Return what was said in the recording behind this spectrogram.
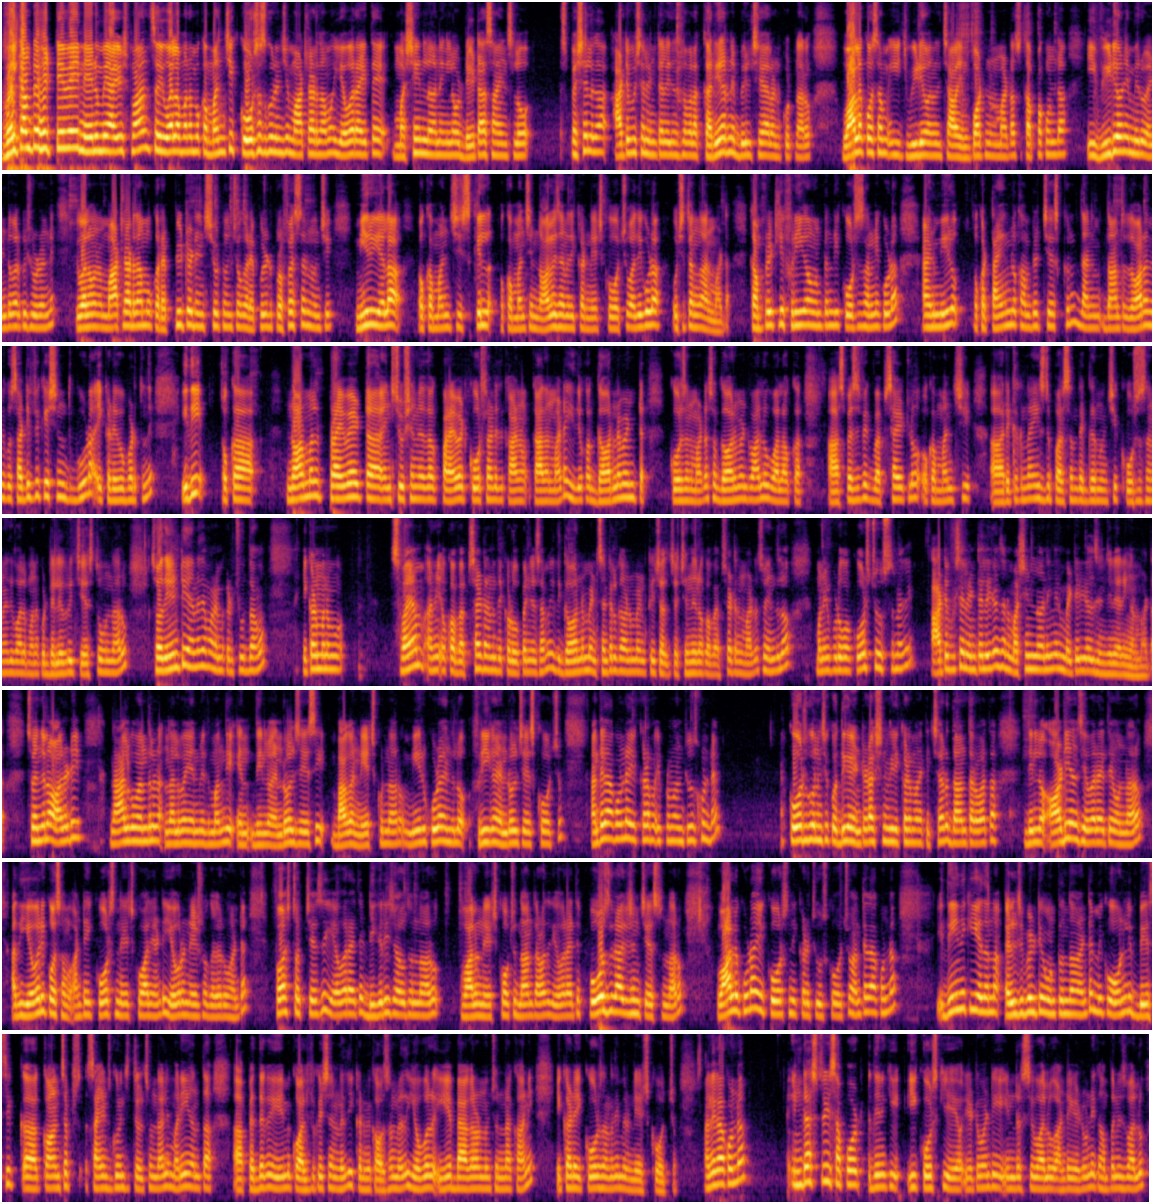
Welcome to head TV నేను మీ Ayushman. So ఇవాళ మనం ఒక మంచి కోర్సెస్ గురించి మాట్లాడదాము. ఎవరైతే మషిన్ లెర్నింగ్లో డేటా సైన్స్లో స్పెషల్గా ఆర్టిఫిషియల్ ఇంటెలిజెన్స్లో వాళ్ళ కెరియర్ని బిల్డ్ చేయాలనుకుంటున్నారు. వాళ్ళ కోసం ఈ వీడియో అనేది చాలా ఇంపార్టెంట్ అనమాట సో తప్పకుండా ఈ వీడియోని మీరు ఎండ్ వరకు చూడండి. ఇవాళ మనం మాట్లాడదాము ఒక రెప్యూటెడ్ ఇన్స్టిట్యూట్ నుంచి ఒక రెప్యూటెడ్ ప్రొఫెసర్ నుంచి మీరు ఎలా ఒక మంచి స్కిల్ ఒక మంచి నాలెడ్జ్ అనేది ఇక్కడ నేర్చుకోవచ్చు. అది కూడా ఉచితంగా అనమాట కంప్లీట్లీ ఫ్రీగా ఉంటుంది కోర్సెస్ అన్నీ కూడా. అండ్ మీరు ఒక టైంలో కంప్లీట్ చేసుకుని దాని దాంతో ద్వారా మీకు సర్టిఫికేషన్ కూడా ఇక్కడ ఇవ్వబడుతుంది. ఇది ఒక నార్మల్ ప్రైవేట్ ఇన్స్టిట్యూషన్ లేదా ప్రైవేట్ కోర్స్ అనేది కాదనమాట. ఇది ఒక గవర్నమెంట్ కోర్స్ అనమాట. సో గవర్నమెంట్ వాళ్ళు వాళ్ళ ఒక స్పెసిఫిక్ వెబ్సైట్లో ఒక మంచి రికగ్నైజ్డ్ పర్సన్ దగ్గర నుంచి కోర్సెస్ అనేది వాళ్ళు మనకు డెలివరీ చేస్తూ ఉన్నారు. సో అదేంటి అనేది మనం ఇక్కడ చూద్దాము. ఇక్కడ మనము స్వయం అని ఒక వెబ్సైట్ అనేది ఇక్కడ ఓపెన్ చేసాము ఇది గవర్నమెంట్ సెంట్రల్ గవర్నమెంట్కి చెందిన ఒక వెబ్సైట్ అనమాట సో ఇందులో మనం ఇప్పుడు ఒక కోర్స్ చూస్తున్నది artificial intelligence and machine learning and materials engineering అనమాట సో ఇందులో ఆల్రెడీ నాలుగు వందల నలభై ఎనిమిది మంది దీనిలో ఎన్రోల్ చేసి బాగా నేర్చుకున్నారు. మీరు కూడా ఇందులో ఫ్రీగా ఎన్రోల్ చేసుకోవచ్చు. అంతేకాకుండా ఇక్కడ ఇప్పుడు మనం చూసుకుంటే కోర్స్ గురించి కొద్దిగా ఇంట్రడక్షన్ వీళ్ళు ఇక్కడ మనకి ఇచ్చారు. దాని తర్వాత దీనిలో ఆడియన్స్ ఎవరైతే ఉన్నారో అది ఎవరి కోసం? అంటే ఈ కోర్స్ నేర్చుకోవాలి అంటే ఎవరు నేర్చుకోగలరు అంటే ఫస్ట్ వచ్చేసి ఎవరైతే డిగ్రీ చదువుతున్నారో వాళ్ళు నేర్చుకోవచ్చు. దాని తర్వాత ఎవరైతే పోస్ట్ గ్రాడ్యుయేషన్ చేస్తున్నారో వాళ్ళు కూడా ఈ కోర్స్ని ఇక్కడ చూసుకోవచ్చు. అంతేకాకుండా దీనికి ఏదైనా ఎలిజిబిలిటీ ఉంటుందా అంటే మీకు ఓన్లీ బేసిక్ కాన్సెప్ట్స్ సైన్స్ గురించి తెలిసి ఉండాలి. మరీ అంత పెద్దగా ఏమి క్వాలిఫికేషన్ అనేది ఇక్కడ మీకు అవసరం లేదు. ఎవరు ఏ బ్యాక్గ్రౌండ్ నుంచి ఉన్నా కానీ ఇక్కడ ఈ కోర్స్ అనేది మీరు నేర్చుకోవచ్చు. అంతేకాకుండా ఇండస్ట్రీ సపోర్ట్ దీనికి ఈ కోర్స్కి ఎటువంటి ఇండస్ట్రీ వాళ్ళు అంటే ఎటువంటి కంపెనీస్ వాళ్ళు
